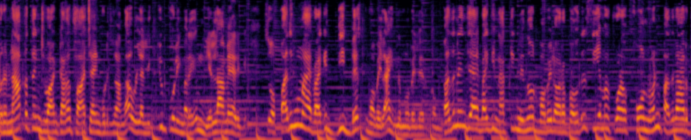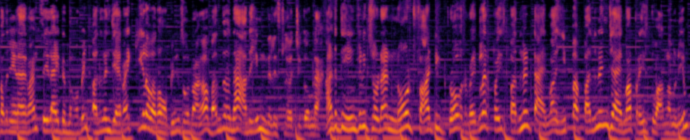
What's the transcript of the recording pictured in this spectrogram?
ஒரு நாற்பத்தஞ்சு வாட்டான ஃபாஸ்ட் சார்ஜிங் கொடுத்துருக்காங்க. உள்ள லிக்விட் கூலிங் வரையும் எல்லாமே இருக்குது ஸோ பதிமூணாயிரம் ரூபாய்க்கு தி பெஸ்ட் மொபைலா இந்த மொபைல் இருக்கும். பதினஞ்சாயிரம் ரூபாய்க்கு நத்திங் இருந்து ஒரு மொபைல் வரப்போகுது. சிஎம்எஃப் கூட ஃபோன் ஒன் பதினாறு பதினேழாயிரம் ரூபாய் சேல் ஆயிட்டு இருந்த மொபைல் பதினஞ்சாயிரம் ரூபாய் கீழே வரும் அப்படின்னு சொல்றாங்க. வந்ததுன்னா அதையும் இந்த லிஸ்ட்ல வச்சுக்கோங்க. அடுத்து இன்ஃபினிக்ஸோட Note forty pro regular price பதினெட்டாயிரம் ரூபாய். இப்ப பதினஞ்சாயிரம் ரூபாய் பிரைஸ்க்கு வாங்க முடியும்.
